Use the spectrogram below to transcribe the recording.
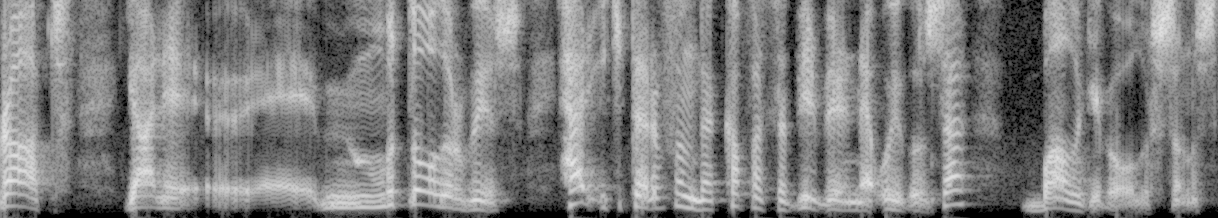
rahat. Yani e, mutlu olur muyuz? Her iki tarafın da kafası birbirine uygunsa bal gibi olursunuz.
